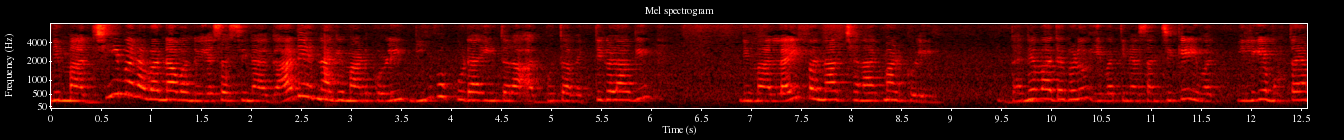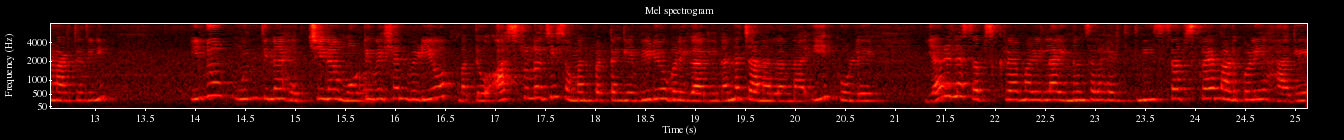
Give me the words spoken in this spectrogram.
ನಿಮ್ಮ ಜೀವನವನ್ನ ಒಂದು ಯಶಸ್ಸಿನ ಗಾದೆಯನ್ನಾಗಿ ಮಾಡಿಕೊಳ್ಳಿ. ನೀವು ಕೂಡ ಈ ಥರ ಅದ್ಭುತ ವ್ಯಕ್ತಿಗಳಾಗಿ ನಿಮ್ಮ ಲೈಫನ್ನು ಚೆನ್ನಾಗಿ ಮಾಡ್ಕೊಳ್ಳಿ. ಧನ್ಯವಾದಗಳು. ಇವತ್ತಿನ ಸಂಚಿಕೆ ಇವತ್ ಇಲ್ಲಿಗೆ ಮುಕ್ತಾಯ ಮಾಡ್ತಿದ್ದೀನಿ. ಇನ್ನು ಮುಂದಿನ ಹೆಚ್ಚಿನ ಮೋಟಿವೇಶನ್ ವಿಡಿಯೋ ಮತ್ತು ಆಸ್ಟ್ರಾಲಜಿ ಸಂಬಂಧಪಟ್ಟಂಗೆ ವಿಡಿಯೋಗಳಿಗಾಗಿ ನನ್ನ ಚಾನಲನ್ನು ಈ ಕೂಡಲೇ ಯಾರೆಲ್ಲ ಸಬ್ಸ್ಕ್ರೈಬ್ ಮಾಡಿಲ್ಲ, ಇನ್ನೊಂದ್ಸಲ ಹೇಳ್ತಿದ್ದೀನಿ ಸಬ್ಸ್ಕ್ರೈಬ್ ಮಾಡ್ಕೊಳ್ಳಿ. ಹಾಗೆ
